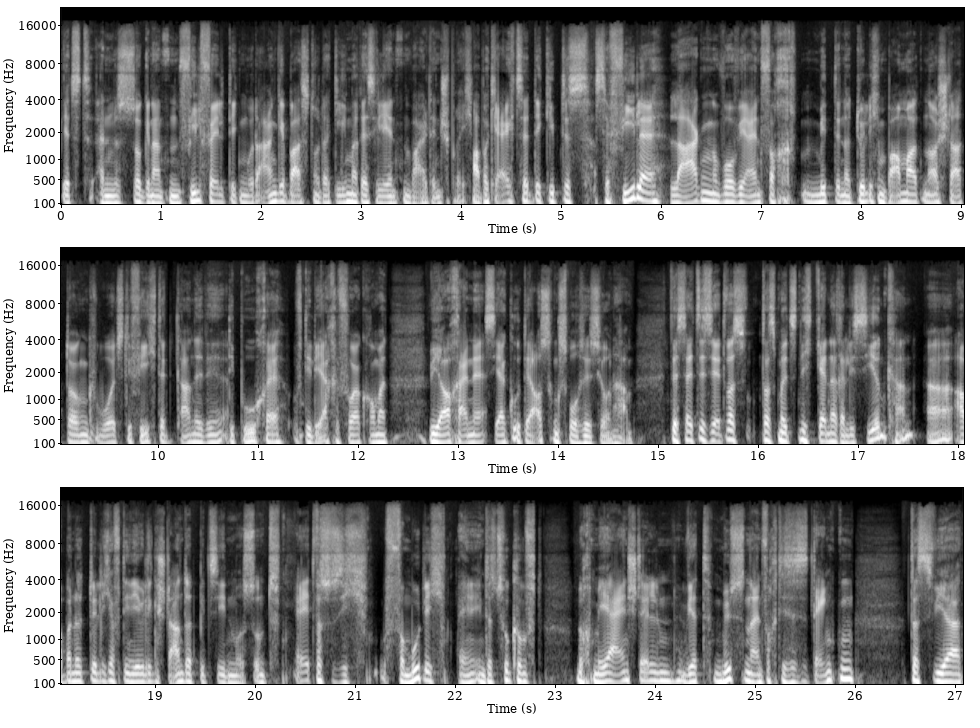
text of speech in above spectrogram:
jetzt einem sogenannten vielfältigen oder angepassten oder klimaresilienten Wald entspricht. Aber gleichzeitig gibt es sehr viele Lagen, wo wir einfach mit der natürlichen Baumartenausstattung, wo jetzt die Fichte, die Tanne, die, die Buche, auf die Lerche vorkommen, wir auch eine sehr gute Ausgangsposition haben. Das heißt, es ist etwas, das man jetzt nicht generalisieren kann, aber natürlich auf den jeweiligen Standort beziehen muss. Und etwas, was sich vermutlich in der Zukunft noch mehr einstellen wird müssen, einfach dieses Denken, dass wir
